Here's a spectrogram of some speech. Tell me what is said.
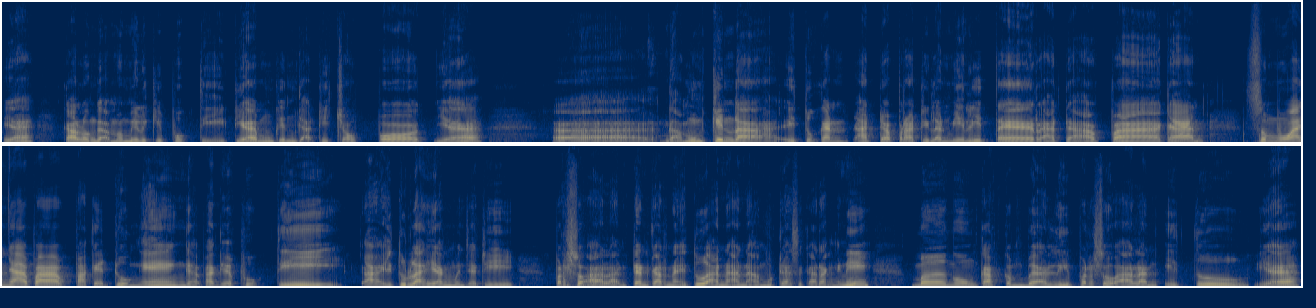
Ya, kalau nggak memiliki bukti, dia mungkin nggak dicopot, ya. Uh, nggak mungkin lah. Itu kan ada peradilan militer, ada apa kan? Semuanya apa pakai dongeng, nggak pakai bukti. Nah, itulah yang menjadi persoalan. Dan karena itu anak-anak muda sekarang ini mengungkap kembali persoalan itu ya.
